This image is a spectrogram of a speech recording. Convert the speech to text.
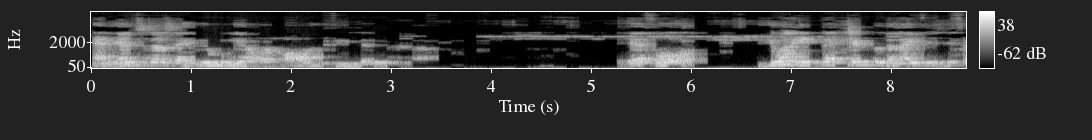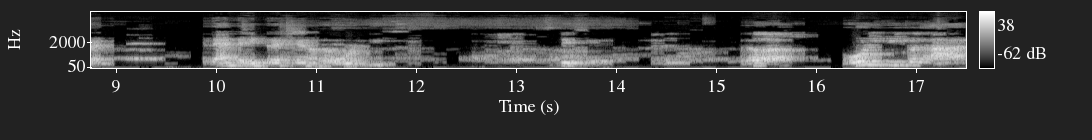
And youngsters like you, you have all the future. Therefore, your interaction to the life is different than the interaction of the old people. The old people are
